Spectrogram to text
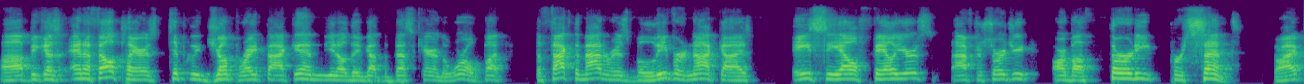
uh, because NFL players typically jump right back in. You know, they've got the best care in the world. But the fact of the matter is, believe it or not, guys, ACL failures after surgery are about 30%, right?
